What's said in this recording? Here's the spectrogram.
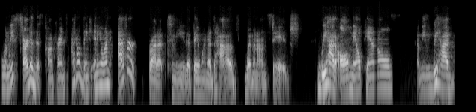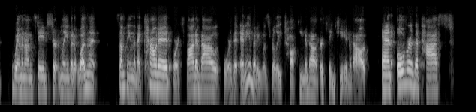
when we started this conference, I don't think anyone ever brought up to me that they wanted to have women on stage. We had all male panels. I mean, we had women on stage, certainly, but it wasn't something that I counted or thought about or that anybody was really talking about or thinking about. And over the past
